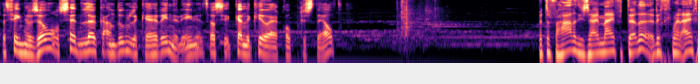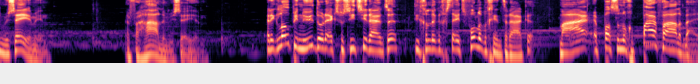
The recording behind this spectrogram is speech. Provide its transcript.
dat vind ik nou zo'n ontzettend leuke aandoenlijke herinnering. Het was kennelijk heel erg opgesteld. Met de verhalen die zij mij vertellen, richt ik mijn eigen museum in. Een verhalenmuseum. En ik loop hier nu door de expositieruimte, die gelukkig steeds voller begint te raken. Maar er passen nog een paar verhalen bij.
